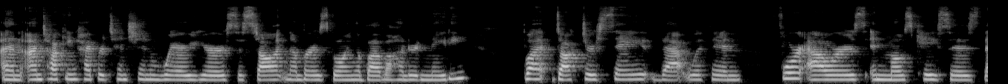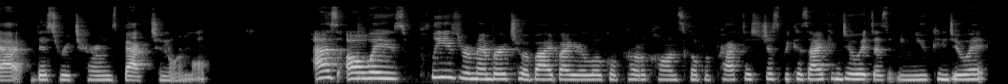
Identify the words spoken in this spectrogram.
and I'm talking hypertension where your systolic number is going above 180, but doctors say that within four hours in most cases that this returns back to normal. As always, please remember to abide by your local protocol and scope of practice. Just because I can do it doesn't mean you can do it.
